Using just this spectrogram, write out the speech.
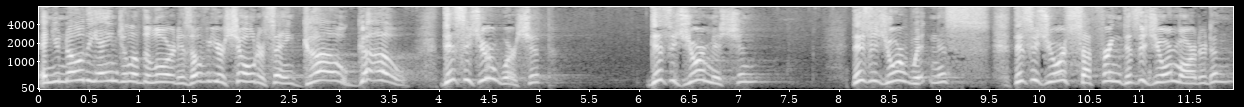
and you know the angel of the Lord is over your shoulder saying, Go, go. This is your worship. This is your mission. This is your witness. This is your suffering. This is your martyrdom.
